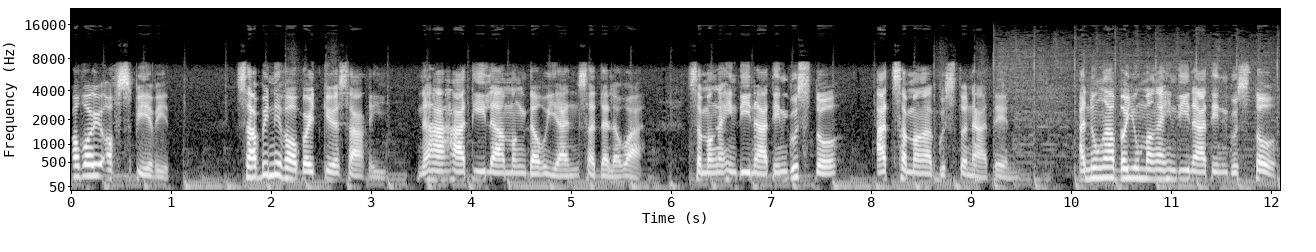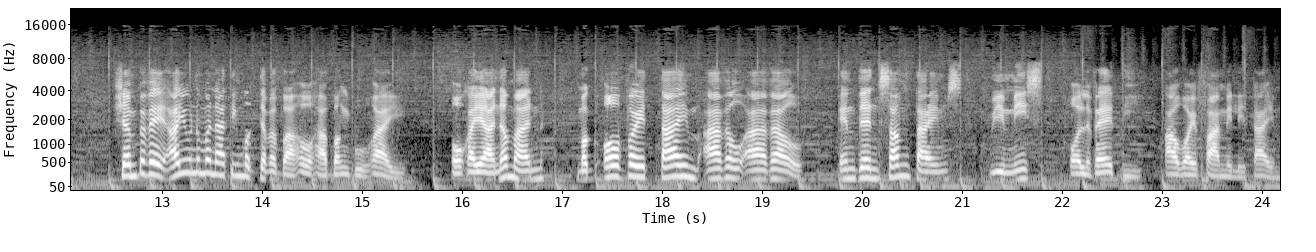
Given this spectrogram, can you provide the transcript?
Power of Spirit. Sabi ni Robert Kiyosaki, nahahati lamang daw yan sa dalawa, sa mga hindi natin gusto at sa mga gusto natin ano nga ba yung mga hindi natin gusto? Siyempre, ayaw naman nating magtrabaho habang buhay. O kaya naman, mag-overtime araw-araw. And then sometimes, we miss already our family time.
